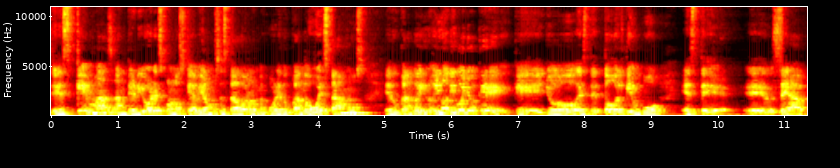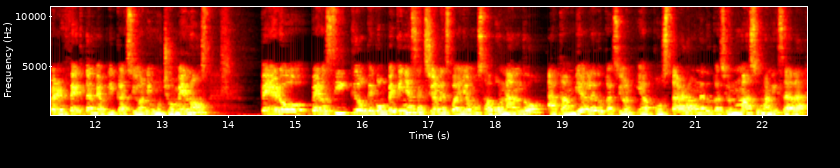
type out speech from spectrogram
esquemas anteriores con los que habíamos estado a lo mejor educando o estamos educando y no, y no digo yo que, que yo este, todo el tiempo este, eh, sea perfecta en mi aplicación, ni mucho menos, pero, pero sí que, que, con pequeñas acciones vayamos abonando a cambiar la educación y apostar a una educación más humanizada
